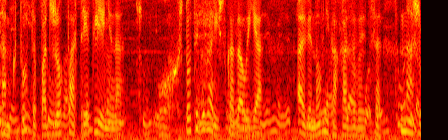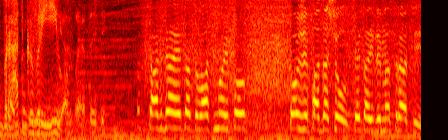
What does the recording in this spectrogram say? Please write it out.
Там кто-то поджег портрет Ленина». «Ох, что ты говоришь?» — сказала я. А виновник, оказывается, наш брат Гавриил. Когда этот восьмой полк тоже подошел к этой демонстрации,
